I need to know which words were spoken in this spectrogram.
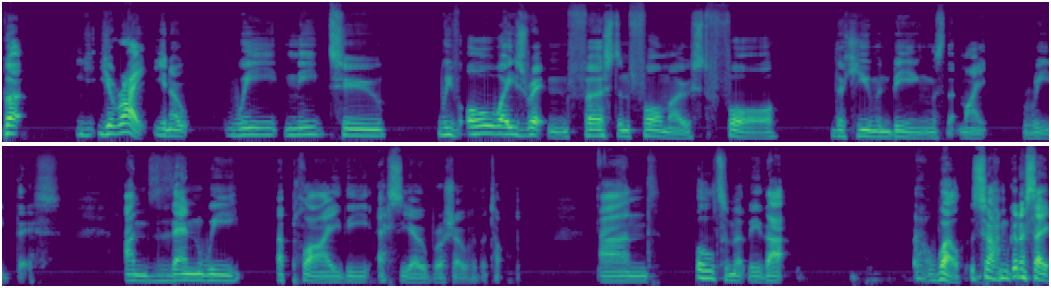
but you're right. You know, we need to. We've always written first and foremost for the human beings that might read this. And then we apply the SEO brush over the top. And ultimately, that well, so I'm going to say,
